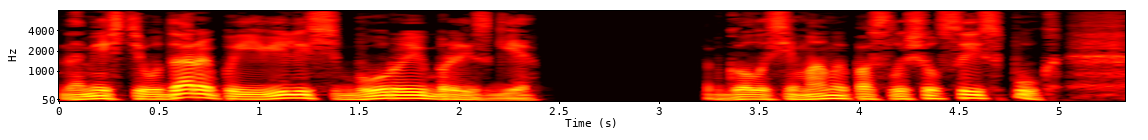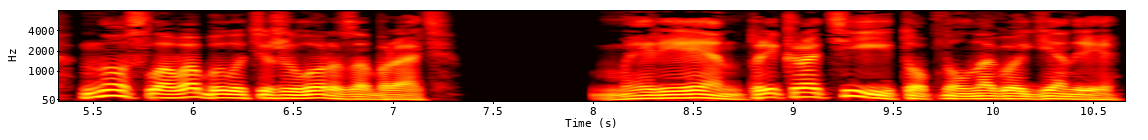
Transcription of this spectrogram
На месте удара появились бурые брызги. В голосе мамы послышался испуг, но слова было тяжело разобрать. «Мэриэн, прекрати!» — топнул ногой Генри.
